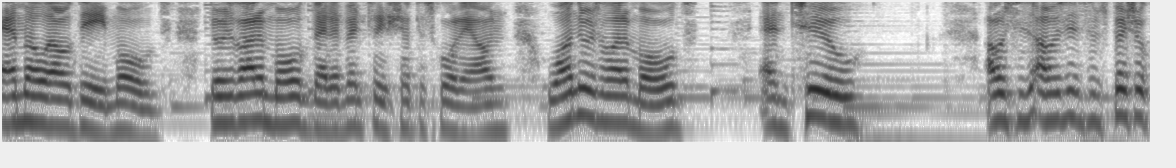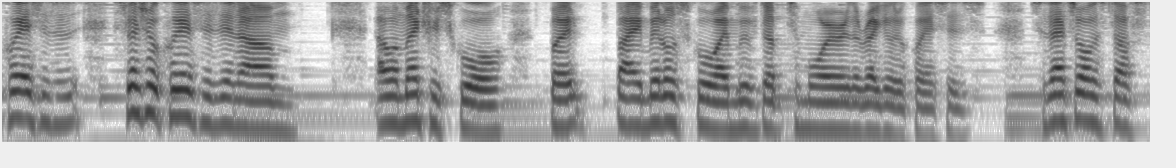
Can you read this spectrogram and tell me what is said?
M-O-L-D, mold. There was a lot of mold that eventually shut the school down. One, there was a lot of mold, and two, I was in, I was in some special classes, special classes in um elementary school, but by middle school I moved up to more of the regular classes. So that's all the stuff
